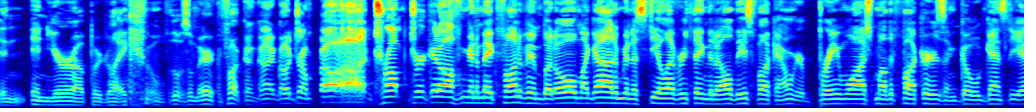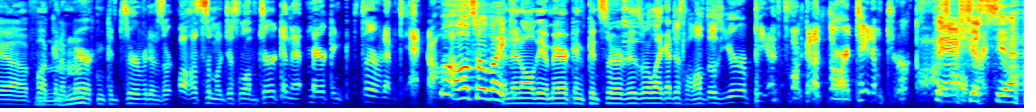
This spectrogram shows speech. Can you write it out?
in in Europe are like, those American fucking gonna go jump. Ah, Trump jerk it off. I'm gonna make fun of him, but oh my god, I'm gonna steal everything that all these fucking I'm gonna brainwash motherfuckers and go against. Yeah, fucking Mm-hmm. American conservatives are awesome. I just love jerking that American conservative dick off. Well, also like and then all the American conservatives are like, I just love those European fucking authoritative jerk offs. fascists. yeah,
